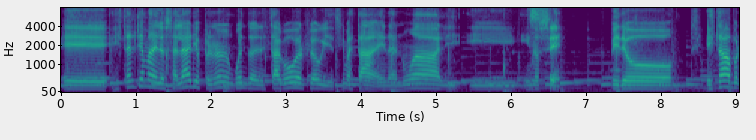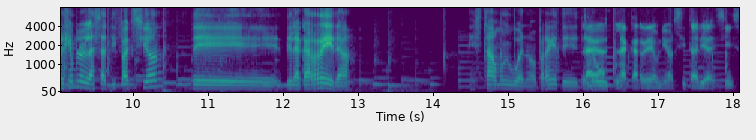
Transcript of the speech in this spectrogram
Eh, está el tema de los salarios, pero no lo encuentro en Stack Overflow y encima está en anual y, no sé. Pero estaba, por ejemplo, la satisfacción de, la carrera. Estaba muy bueno. ¿Para qué te, la, carrera universitaria decís?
